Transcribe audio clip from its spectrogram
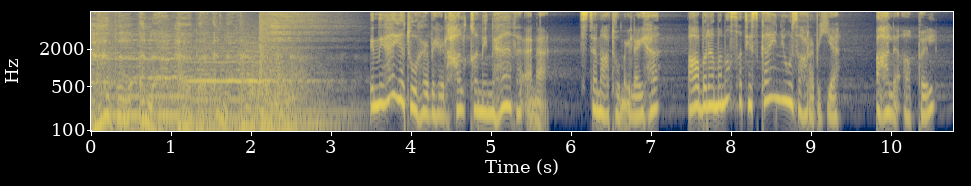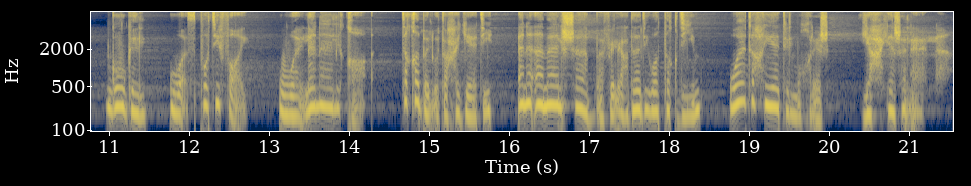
هذا أنا هذا أنا. نهاية هذه الحلقة من هذا أنا. استمعتم إليها عبر منصة سكاي نيوز عربية على أبل، جوجل وسبوتيفاي. ولنا لقاء. تقبلوا تحياتي. أنا آمال شابة في الإعداد والتقديم وتحيات المخرج يحيى جلال.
